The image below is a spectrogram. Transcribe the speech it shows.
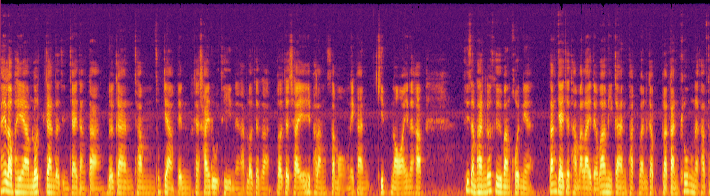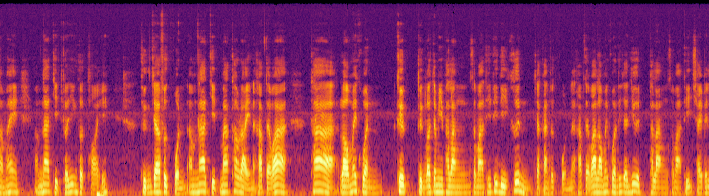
ให้เราพยายามลดการตัดสินใจต่างๆ โดยการทำทุกอย่างเป็นคล้ายๆรูทีนนะครับ เราจะเราจะใช้พลังสมองในการคิดน้อยนะครับ ที่สำคัญก็คือบางคนเนี่ยตั้งใจจะทำอะไร แต่ว่ามีการผัดวันกับประกันพรุ่งนะครับทำให้อำนาจจิตก็ยิ่งถดถอย ถึงจะฝึกฝนอำนาจจิตมากเท่าไหร่นะครับ แต่ว่าถ้าเราไม่ควรคือ ถึงเราจะมีพลังสมาธิที่ดีขึ้นจากการฝึกฝนนะครับ แต่ว่าเราไม่ควรที่จะยืดพลังสมาธิใช้ไปเ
